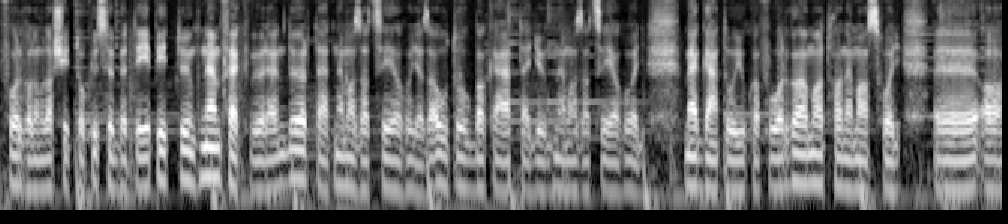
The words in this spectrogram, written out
forgalomlassító küszöböt építünk, nem fekvő rendőr, tehát nem az a cél, hogy az autókba kárt tegyünk, nem az a cél, hogy meggátoljuk a forgalmat, hanem az, hogy a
